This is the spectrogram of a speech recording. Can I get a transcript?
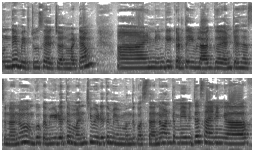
ముందే మీరు చూసేయచ్చు అనమాట ఇంక ఇక్కడతో ఈ వ్లాగ్ ఎండ్ చేసేస్తున్నాను. ఇంకొక వీడియోతో మంచి వీడియోతో మేము ముందుకు వస్తాను అంటే మీ విజయ సైనింగ్ ఆఫ్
